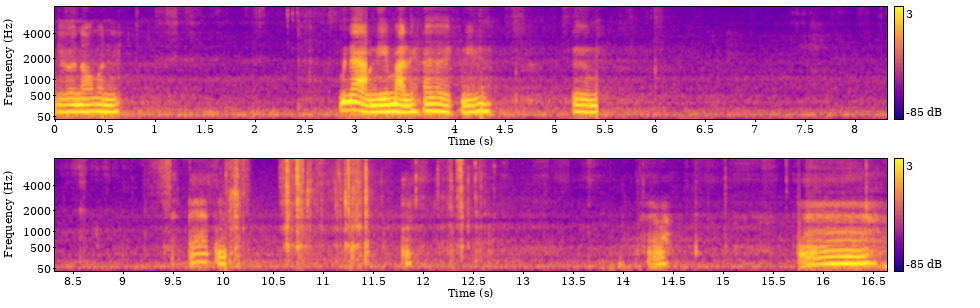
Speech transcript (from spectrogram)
เยอะเนาะวันนี้ ไม่ได้วันนี้มาเลยถ้าจะอย่างนี้ลืมแป๊บนึงอะไรวะอ่า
